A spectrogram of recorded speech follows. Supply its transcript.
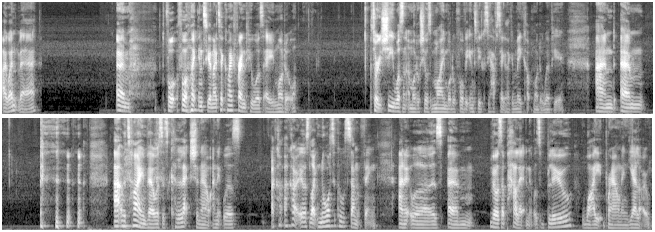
I went there um, for, for my interview and I took my friend who was a model sorry, she wasn't a model. She was my model for the interview because you have to take like a makeup model with you. And um, at the time, there was this collection out, and it was I can't, I can't. It was like nautical something, and it was um, there was a palette, and it was blue, white, brown, and yellow.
